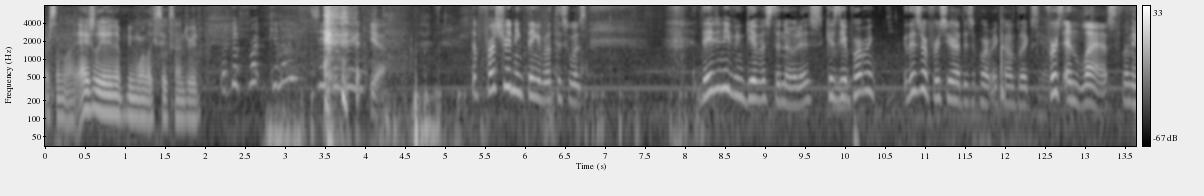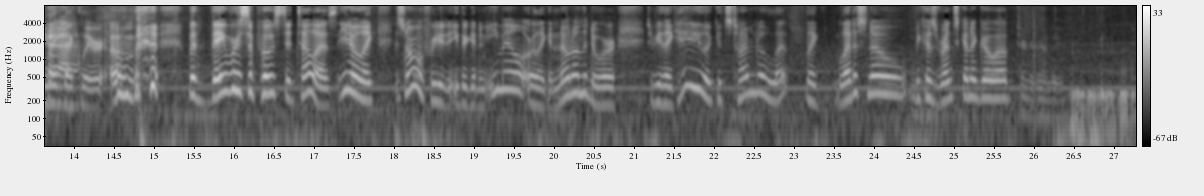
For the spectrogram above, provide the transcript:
or something like. That. Actually, it ended up being more like six hundred. But the fr- can I say something? yeah. the frustrating thing about this was they didn't even give us the notice because the apartment. This is our first year at this apartment complex, Yeah. first and last. Let me make that clear. Um, but they were supposed to tell us. You know, like it's normal for you to either get an email or like a note on the door to be like, "Hey, like it's time to let like let us know because rent's gonna go up." Turn it around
